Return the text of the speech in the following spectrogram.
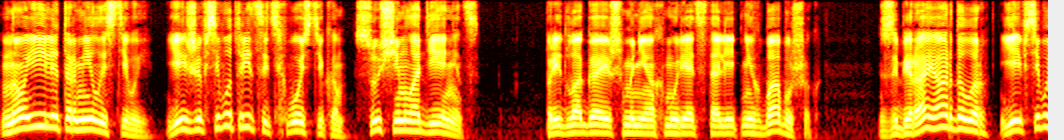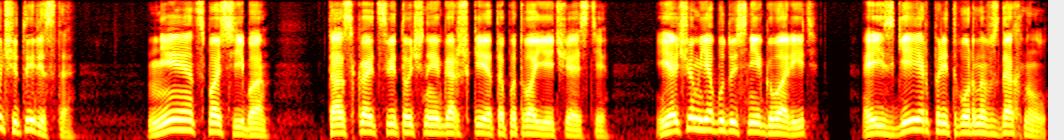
Но Илитер милостивый, ей же всего 30 с хвостиком, сущий младенец. Предлагаешь мне охмурять столетних бабушек? Забирай Ардалор, ей всего 400. Нет, спасибо. Таскать цветочные горшки — это по твоей части. И о чем я буду с ней говорить? Эйсгейер притворно вздохнул.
